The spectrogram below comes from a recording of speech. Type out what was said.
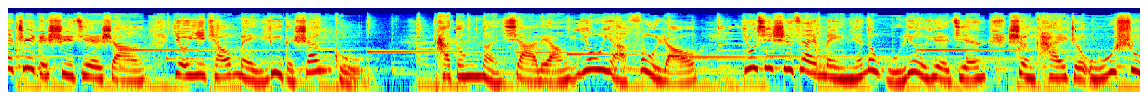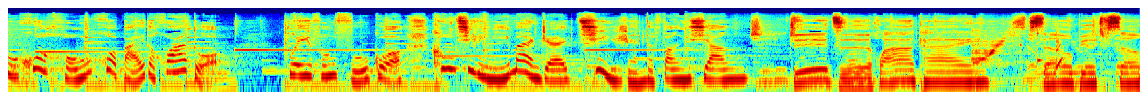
在这个世界上有一条美丽的山谷，它冬暖夏凉，优雅富饶。尤其是在每年的五六月间，盛开着无数或红或白的花朵，微风拂过，空气里弥漫着沁人的芳香。栀子花开，so beautiful so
